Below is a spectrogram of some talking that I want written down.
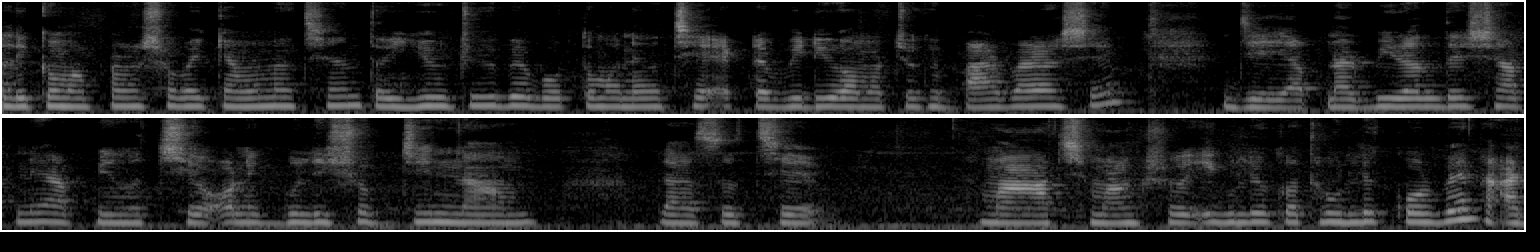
আলাইকুম, আপনারা সবাই কেমন আছেন? তো ইউটিউবে বর্তমানে হচ্ছে একটা ভিডিও আমার চোখে বারবার আসে, যে আপনার বিড়ালদের সামনে আপনি হচ্ছে অনেকগুলি সবজির নাম প্লাস হচ্ছে মাছ, মাংস, এগুলির কথা উল্লেখ করবেন আর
